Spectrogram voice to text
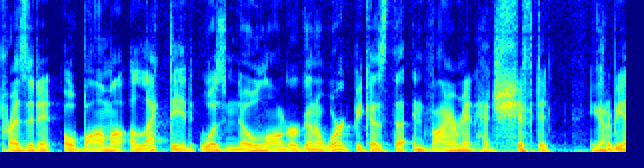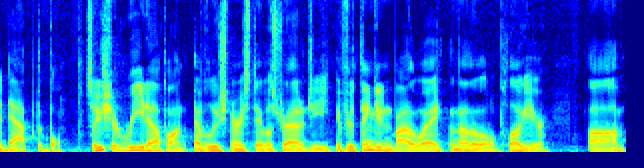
President Obama elected was no longer going to work because the environment had shifted. You got to be adaptable. So you should read up on evolutionary stable strategy. If you're thinking, by the way, another little plug here, um,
